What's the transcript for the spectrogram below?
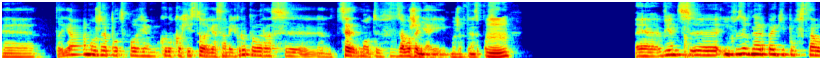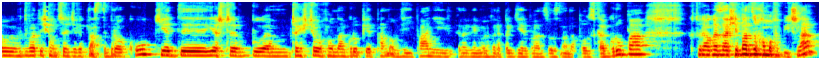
E, to ja może podpowiem krótko historię samej grupy oraz e, cel, motyw założenia jej, może w ten sposób. Mm. E, więc e, inkluzywne RPG powstały w 2019 roku, kiedy jeszcze byłem częściowo na grupie Panowie i Pani, w RPG, bardzo znana polska grupa, która okazała się bardzo homofobiczna,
